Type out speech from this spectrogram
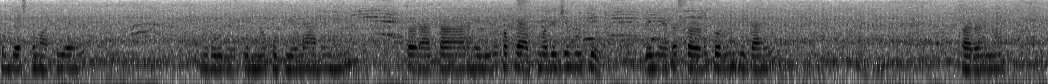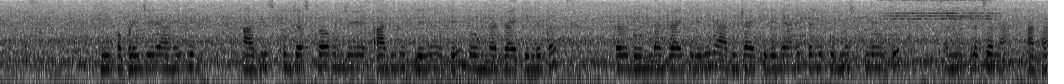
खूप जास्त माती आहे. रोड पूर्ण फुटलेला आहे म्हणून. तर आता राहिलेले कपडे आतमध्ये जे होते ते मी आता सरळ करून घेत आहे. कारण हे कपडे जे आहे ते आधीच खूप जास्त म्हणजे आधी धुतलेले होते दोनदा ड्राय केले तर. तर दोनदा ड्राय केलेले हे आधी ड्राय केलेले आहेत तर हे पूर्ण सुकले होते. आणि म्हटलं चला आता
